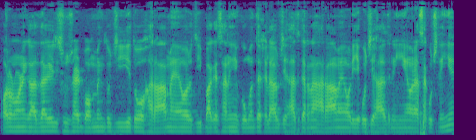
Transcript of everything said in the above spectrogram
اور انہوں نے کہا تھا کہ جی سوسائڈ بامبنگ تو جی یہ تو حرام ہے اور جی پاکستانی حکومت کے خلاف جہاد کرنا حرام ہے اور یہ کوئی جہاد نہیں ہے اور ایسا کچھ نہیں ہے۔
